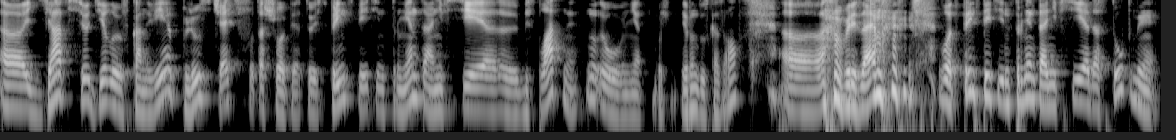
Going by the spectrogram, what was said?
Э, я все делаю в конве, плюс часть в фотошопе. То есть, в принципе, эти инструменты, они все э, бесплатные. Ну, о, нет, боже, ерунду сказал. Э, вырезаем. Вот, в принципе, эти инструменты, они все доступны,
